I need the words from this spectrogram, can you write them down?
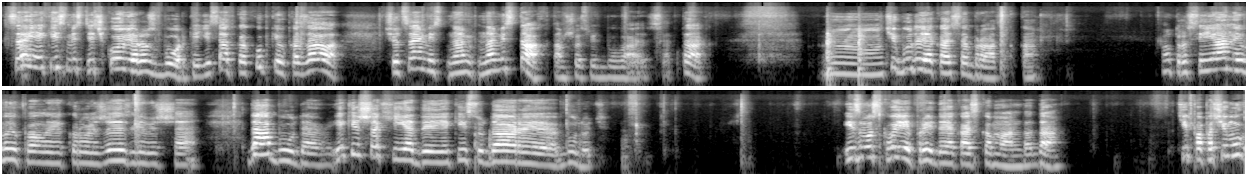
Це якісь містечкові розборки. Десятка кубків казала, що це на, містах там щось відбувається. Так. Чи буде якась обратка? От росіяни випали, король жезлів іще. Да, буде. Якісь шахеди, якісь удари будуть. Із Москви прийде якась команда, да. Типа, почему,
